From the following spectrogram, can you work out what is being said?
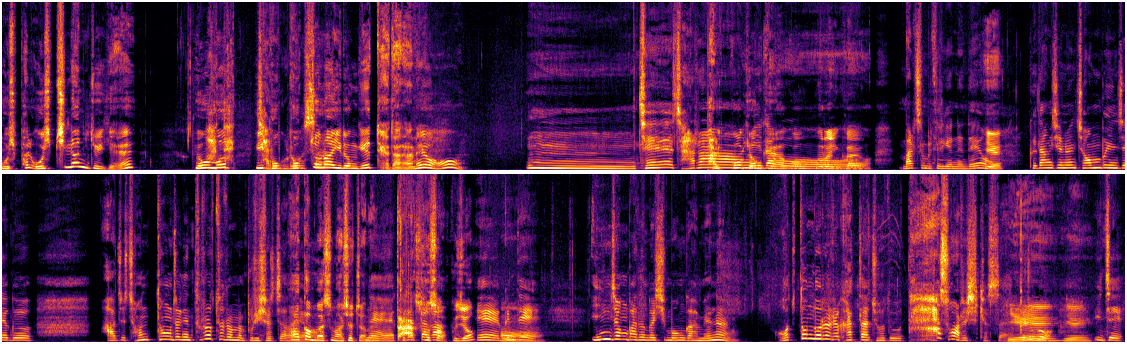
58, 57년이죠 이게. 요뭐이잘 곡. 곡조나 이런 게 대단하네요. 음, 제 자랑이라고 경쾌하고 그러니까요. 말씀을 드리겠는데요. 예. 그 당시는 전부 이제 그 아주 전통적인 트로트로만 부르셨잖아요. 아까 말씀하셨잖아요. 네, 딱 그랬다가- 서서 그죠? 예, 근데 어. 인정받은 것이 뭔가 하면은 어떤 노래를 갖다 줘도 다 소화를 시켰어요. 예, 그리고 예. 이제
